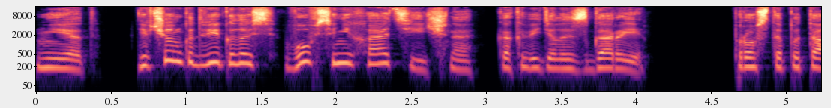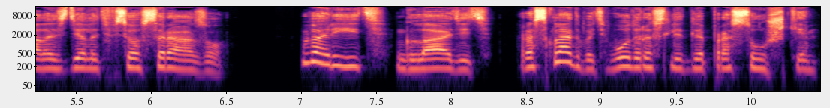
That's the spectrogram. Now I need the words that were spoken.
Нет, девчонка двигалась вовсе не хаотично, как виделось с горы. Просто пыталась сделать все сразу. Варить, гладить, раскладывать водоросли для просушки.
